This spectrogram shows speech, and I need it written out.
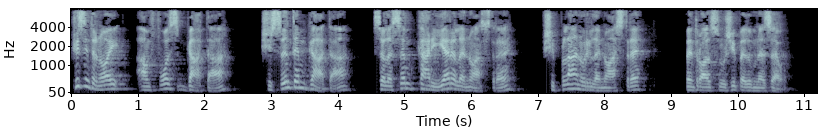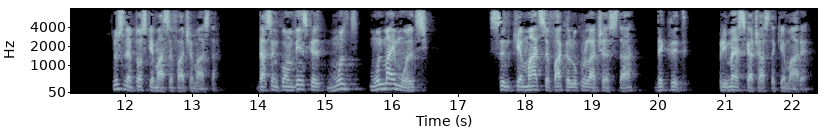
Câți dintre noi am fost gata și suntem gata să lăsăm carierele noastre și planurile noastre pentru a-L sluji pe Dumnezeu. Nu suntem toți chemați să facem asta. Dar sunt convins că mult, mult mai mulți sunt chemați să facă lucrul acesta decât primesc această chemare.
